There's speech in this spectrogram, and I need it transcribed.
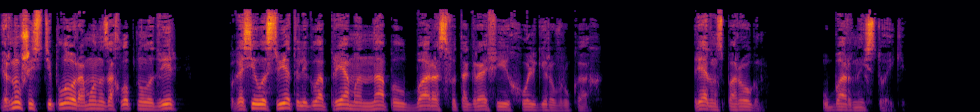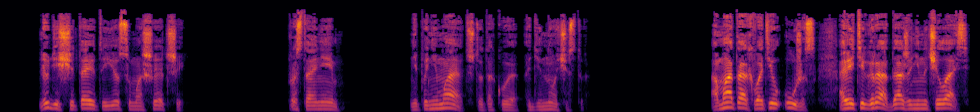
Вернувшись в тепло, Рамона захлопнула дверь, погасила свет и легла прямо на пол бара с фотографией Хольгера в руках. Рядом с порогом, у барной стойки. Люди считают ее сумасшедшей. Просто они не понимают, что такое одиночество. Амата охватил ужас, а ведь игра даже не началась.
